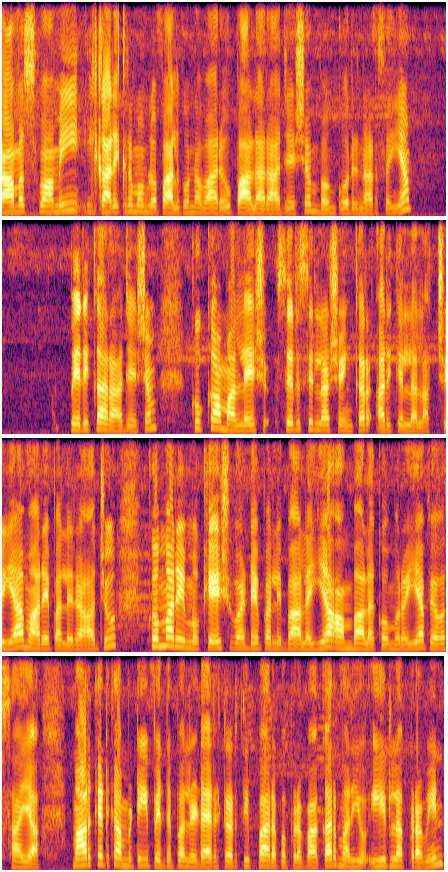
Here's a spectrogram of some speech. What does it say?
రామస్వామి ఈ కార్యక్రమంలో పాల్గొన్న వారు పాల రాజేశం బొంకూరి నరసయ్య. పెరిక రాజేశం కుక్క మల్లేష్ సిరిసిల్ల శంకర్ అరికెల్ల లచ్చయ్య మారేపల్లి రాజు కుమ్మరి ముఖేష్ వడ్డేపల్లి బాలయ్య అంబాల కొమురయ్య వ్యవసాయ market committee Peddapalli director Tipparapu Prabhakar మరియు ఈర్ల ప్రవీణ్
